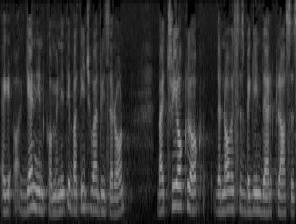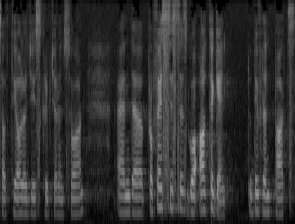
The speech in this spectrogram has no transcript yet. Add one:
again in community, but each one reads their own. By 3 o'clock, the novices begin their classes of theology, scripture, and so on. And uh, professed sisters go out again to different parts.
